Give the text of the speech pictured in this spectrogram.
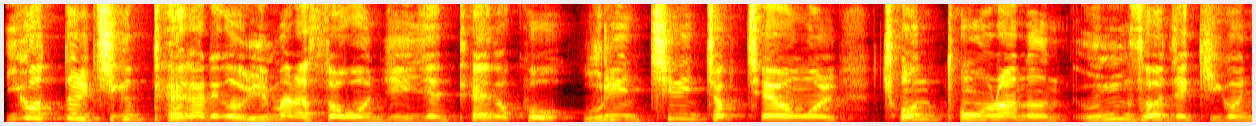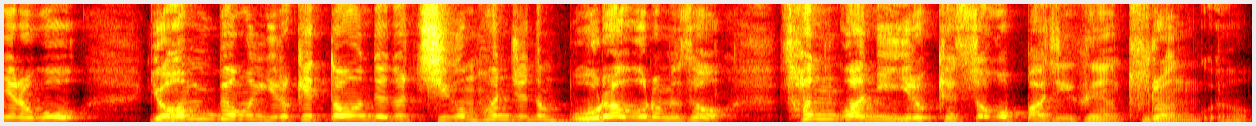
이것들 지금 대가리가 얼마나 썩었는지 이젠 대놓고 우린 친인척 채용을 전통으로 하는 음서제 기관이라고 연병을 이렇게 떠온데도 지금 헌재는 뭐라 그러면서 선관이 이렇게 썩어 빠지게 그냥 두라는 거예요.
